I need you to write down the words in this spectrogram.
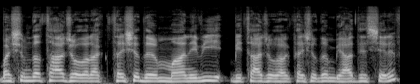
başımda tac olarak taşıdığım, manevi bir tac olarak taşıdığım bir hadis-i şerif.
